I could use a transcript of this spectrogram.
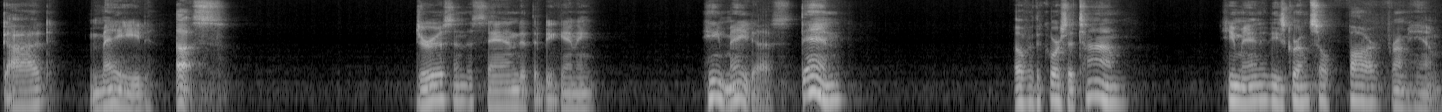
God made us. Drew us in the sand at the beginning. He made us. Then, over the course of time, humanity's grown so far from Him.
